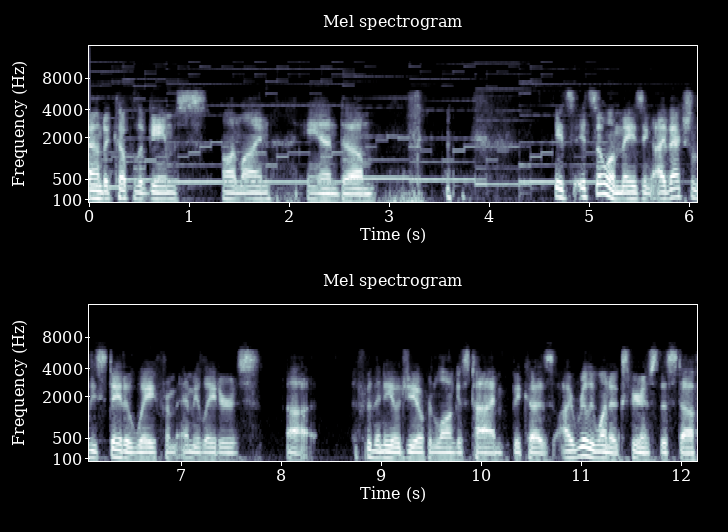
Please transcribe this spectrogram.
found a couple of games online, and um, it's it's so amazing. I've actually stayed away from emulators uh, for the Neo Geo for the longest time because I really want to experience this stuff,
